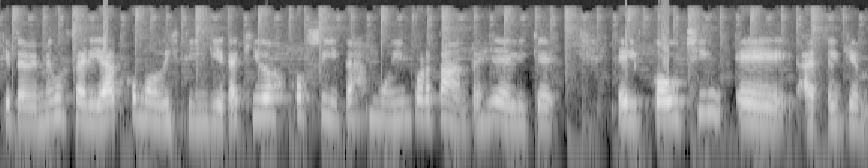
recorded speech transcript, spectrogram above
que también me gustaría como distinguir aquí dos cositas muy importantes, Yeli, que el coaching eh, al que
